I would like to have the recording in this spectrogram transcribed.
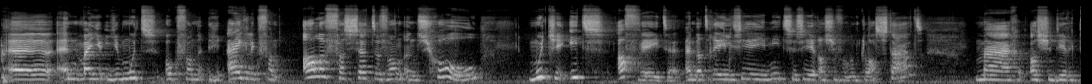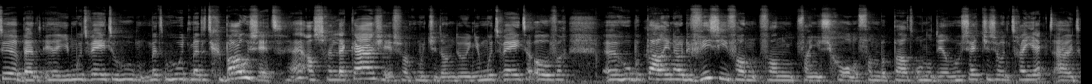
Uh, en, maar je, je moet ook van, eigenlijk van alle facetten van een school, moet je iets afweten. En dat realiseer je niet zozeer als je voor een klas staat, maar als je directeur bent, eh, je moet weten hoe, met, hoe het met het gebouw zit. Als er een lekkage is, wat moet je dan doen? Je moet weten over uh, hoe bepaal je nou de visie van, van, van je school of van een bepaald onderdeel. Hoe zet je zo'n traject uit?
